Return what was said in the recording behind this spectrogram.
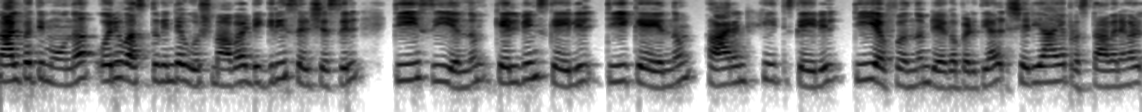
നാൽപ്പത്തി മൂന്ന് ഒരു വസ്തുവിന്റെ ഊഷ്മാവ് ഡിഗ്രി സെൽഷ്യസിൽ ടി സി എന്നും കെൽവിൻ സ്കെയിലിൽ ടി കെ എന്നും ഫാരൻഹീറ്റ് സ്കെയിലിൽ ടി എഫ് എന്നും രേഖപ്പെടുത്തിയാൽ ശരിയായ പ്രസ്താവനകൾ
